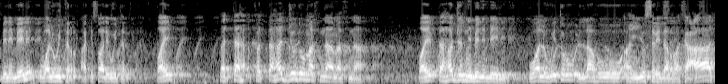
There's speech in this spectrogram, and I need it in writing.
بنبيلي والوتر akisali witr طيب فالتهجد مثنى مثنى طيب تهجد بنبيلي والوتر له أن يسرد الركعات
